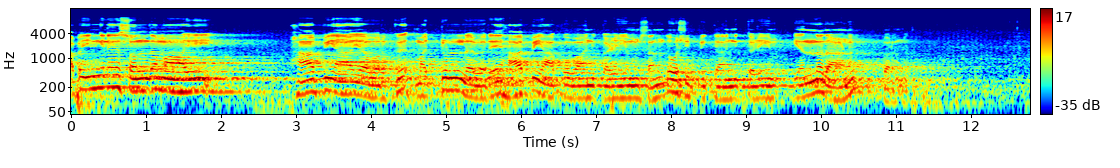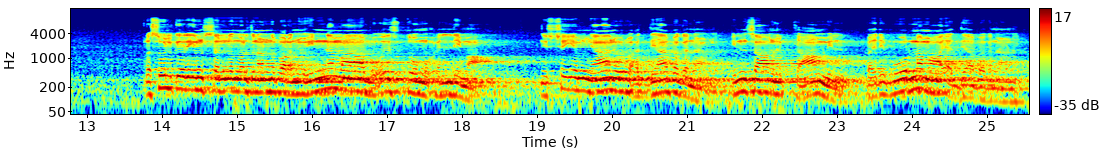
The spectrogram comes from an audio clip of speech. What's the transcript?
അപ്പോൾ ഇങ്ങനെ സ്വന്തമായി ഹാപ്പിയായവർക്ക് മറ്റുള്ളവരെ ഹാപ്പിയാക്കുവാൻ കഴിയും സന്തോഷിപ്പിക്കാൻ കഴിയും എന്നതാണ് പറഞ്ഞത്. റസൂൽ കരീം സല്ലെന്ന് പറഞ്ഞു ഇന്നമാ ബോയിസ്തു അല്ലിമ നിശ്ചയം ഞാനൊരു അധ്യാപകനാണ് ഇൻസാനുൽ കാമിൽ. പരിപൂർണമായ അധ്യാപകനാണ്.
